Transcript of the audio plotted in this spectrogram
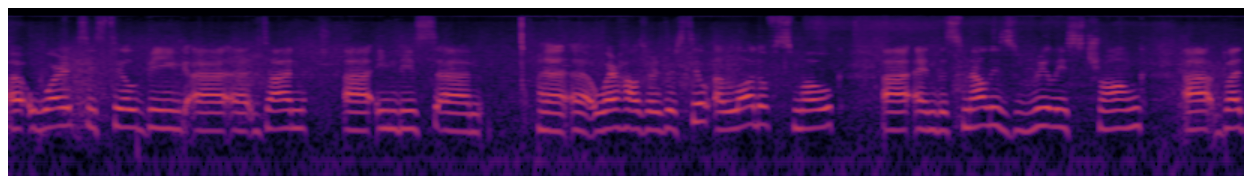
Uh, works is still being uh, done in this. Um, uh, uh, warehouse where there's still a lot of smoke uh, and the smell is really strong. Uh, but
